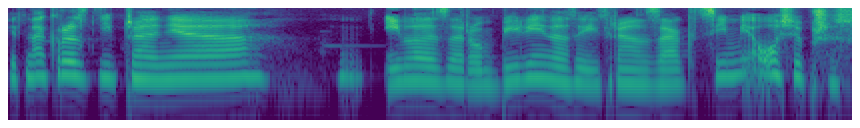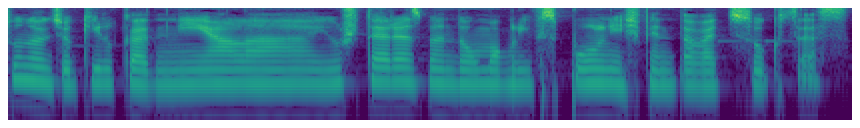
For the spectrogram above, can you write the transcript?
Jednak rozliczenie, ile zarobili na tej transakcji, miało się przesunąć o kilka dni, ale już teraz będą mogli wspólnie świętować sukces.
